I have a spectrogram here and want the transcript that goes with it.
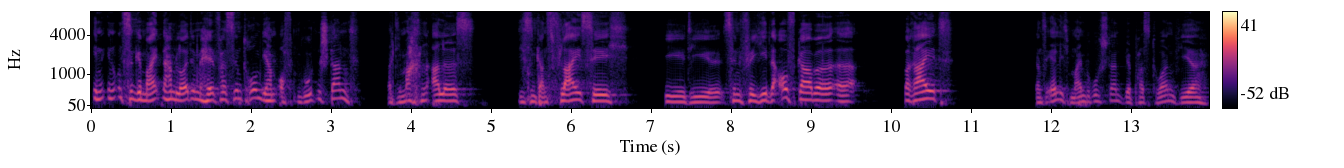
in, in unseren Gemeinden haben Leute im Helfersyndrom, die haben oft einen guten Stand, weil die machen alles, die sind ganz fleißig, die, die sind für jede Aufgabe äh, bereit. Ganz ehrlich, mein Berufsstand, wir Pastoren, wir,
